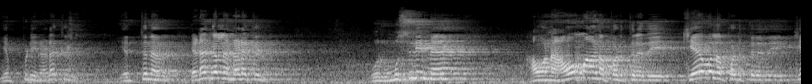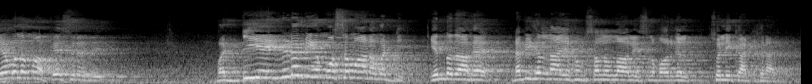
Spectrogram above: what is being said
எப்படி நடக்குது? எத்தனை இடங்கள்ல நடக்குது? ஒரு முஸ்லீமை அவனை அவமானப்படுத்துறது கேவலப்படுத்துறது கேவலமா பேசுறது. வட்டியை விட மிக மோசமான வட்டி என்பதாக நபிகள் நாயகம் சல்லா அலிஸ்லாம் அவர்கள் சொல்லி காட்டுகிறார்கள்.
